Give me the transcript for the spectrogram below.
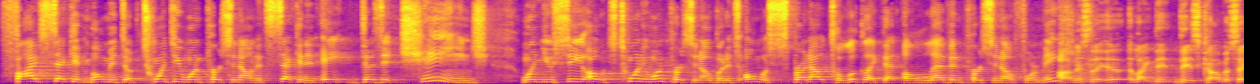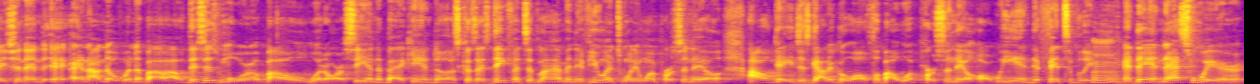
five second moment of 21 personnel and it's second and eight. Does it change? When you see, oh, it's 21 personnel, but it's almost spread out to look like that 11 personnel formation. Honestly, uh, like this conversation, and and I know when to bow out. This is more about what RC in the back end does, because as defensive linemen, if you in 21 personnel, our gauge has got to go off about what personnel are we in defensively, mm. and then that's where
